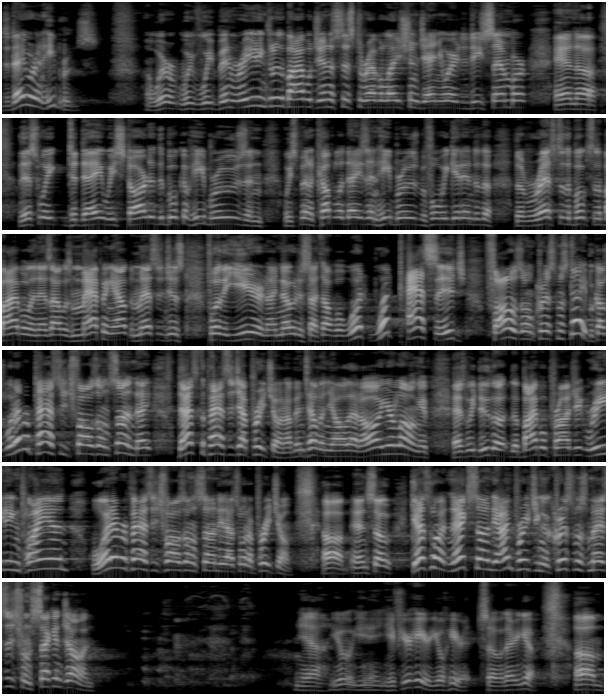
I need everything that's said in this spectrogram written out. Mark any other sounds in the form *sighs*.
Today we're in Hebrews. Uh, we're, we've, we've been reading through the Bible, Genesis to Revelation, January to December. And uh, this week, today, we started the book of Hebrews, and we spent a couple of days in Hebrews before we get into the, the rest of the books of the Bible. And as I was mapping out the messages for the year, and I noticed, I thought, well, what, what passage falls on Christmas Day? Because whatever passage falls on Sunday, that's the passage I preach on. I've been telling you all that all year long. If, as we do the, the Bible Project reading plan, whatever whatever passage falls on Sunday, that's what I preach on. Uh, and so, guess what? Next Sunday, I'm preaching a Christmas message from Second John. Yeah, you, if you're here, you'll hear it. So there you go. Um,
